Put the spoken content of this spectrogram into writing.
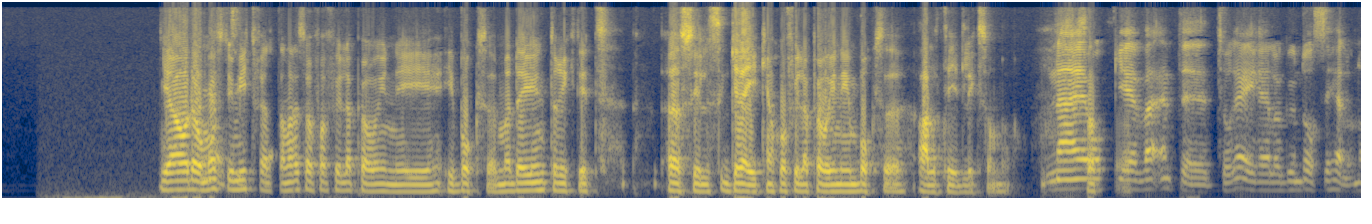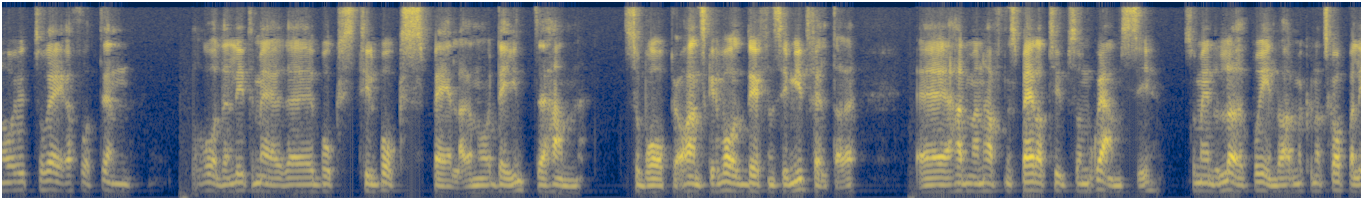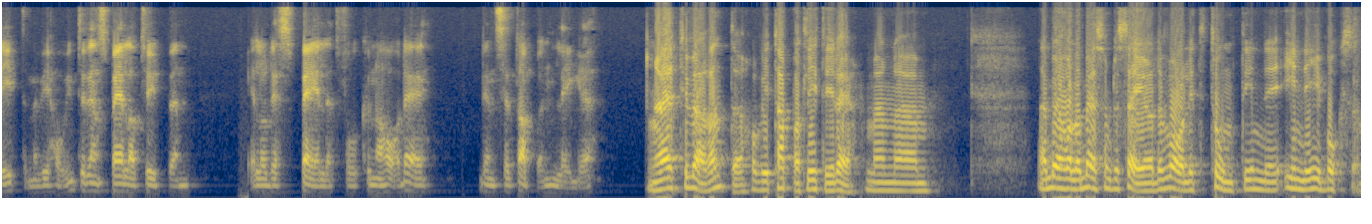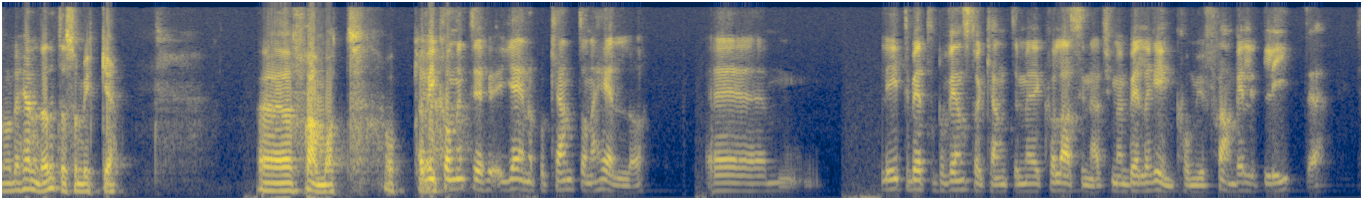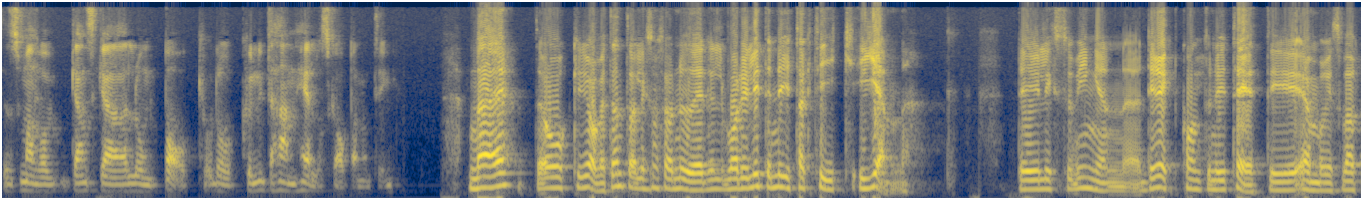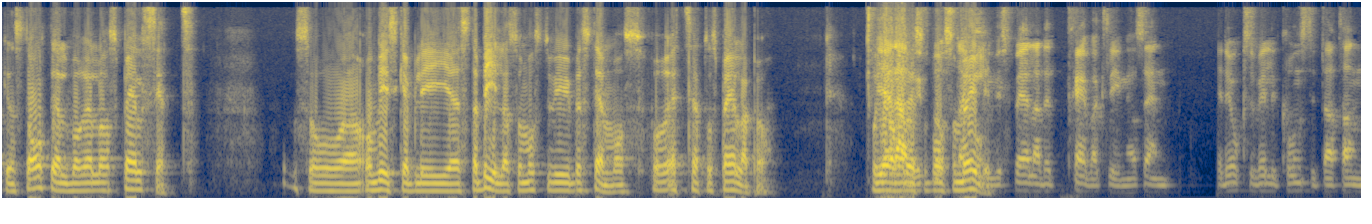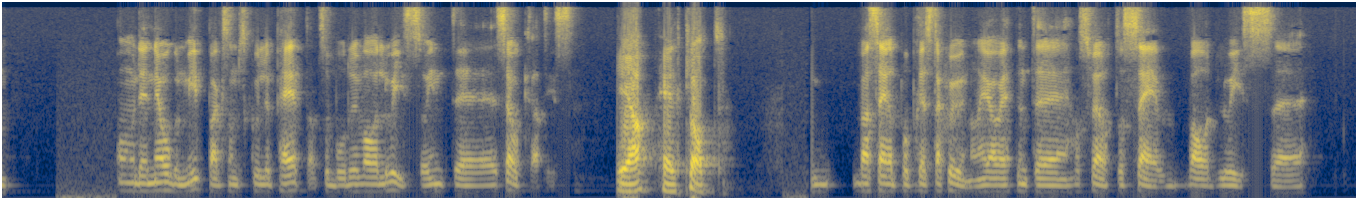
Ja, och då måste ju mittfältarna i så fall fylla på in i, i boxen. Men det är ju inte riktigt Özils grej kanske att fylla på in i en box alltid liksom. Nej, så. och eh, inte Torreira eller Gundossi heller. Nu har ju Torreira fått den rollen lite mer eh, box till box spelaren och det är inte han så bra på. Han ska ju vara defensiv mittfältare. Eh, hade man haft en spelartyp som Ramsey som ändå löper in, då hade man kunnat skapa lite. Men vi har ju inte den spelartypen eller det spelet för att kunna ha det, den setupen längre. Nej, tyvärr inte. Har vi tappat lite i det. Men, eh, men jag håller med som du säger. Det var lite tomt inne, inne i boxen och det hände inte så mycket eh, framåt. Och, ja, vi kom inte igenom på kanterna heller. Eh, lite bättre på vänsterkanten med Kolasinac, men Bellerin kom ju fram väldigt lite. Känns som han var ganska långt bak och då kunde inte han heller skapa någonting. Nej, och jag vet inte, liksom så, nu det, var det lite ny taktik igen. Det är liksom ingen direkt kontinuitet i Emerys varken startelvor eller spelsätt. Så eh, om vi ska bli eh, stabila så måste vi bestämma oss för ett sätt att spela på. Och göra det så bra som möjligt. Vi spelade trebackslinje och sen är det också väldigt konstigt att han om det är någon mittback som skulle petat så borde det vara Luis och inte Sokratis. Ja, helt klart. Baserat på prestationerna. Jag vet inte, har svårt att se vad Luis eh,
